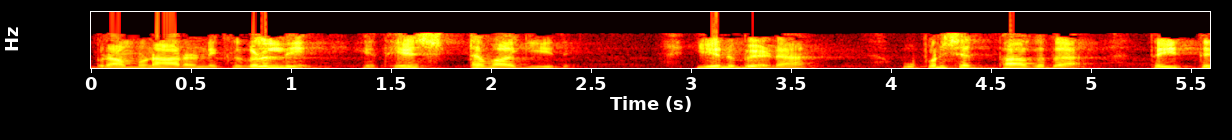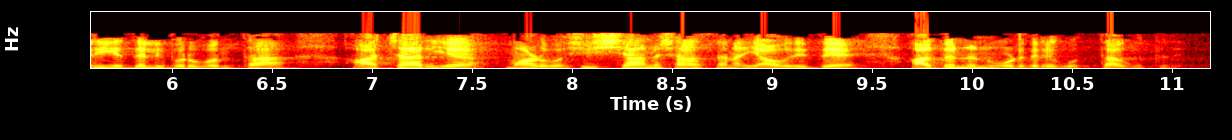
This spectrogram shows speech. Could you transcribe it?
ಬ್ರಾಹ್ಮಣಾರಣ್ಯಕಗಳಲ್ಲಿ ಯಥೇಷ್ಟವಾಗಿ ಇದೆ. ಏನು ಬೇಡ, ಉಪನಿಷತ್ ಭಾಗದ ತೈತ್ರಿಯದಲ್ಲಿ ಬರುವಂಥ ಆಚಾರ್ಯ ಮಾಡುವ ಶಿಷ್ಯಾನುಶಾಸನ ಯಾವುದಿದೆ ಅದನ್ನು ನೋಡಿದರೆ ಗೊತ್ತಾಗುತ್ತದೆ.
